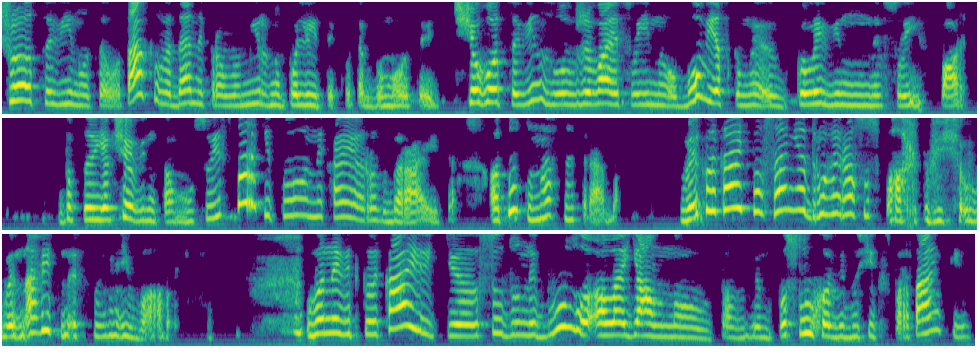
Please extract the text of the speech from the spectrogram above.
Що це він оце отак веде неправомірну політику, так би мовити. Чого це він зловживає своїми обов'язками, коли він не в своїй спарті? Тобто, якщо він там у своїй спарті, то нехай розбирається. А тут у нас не треба. Викликають повстання другий раз у Спарту, щоб ви навіть не сумнівалися. Вони відкликають, е, суду не було, але явно там він послухав від усіх спартанців.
